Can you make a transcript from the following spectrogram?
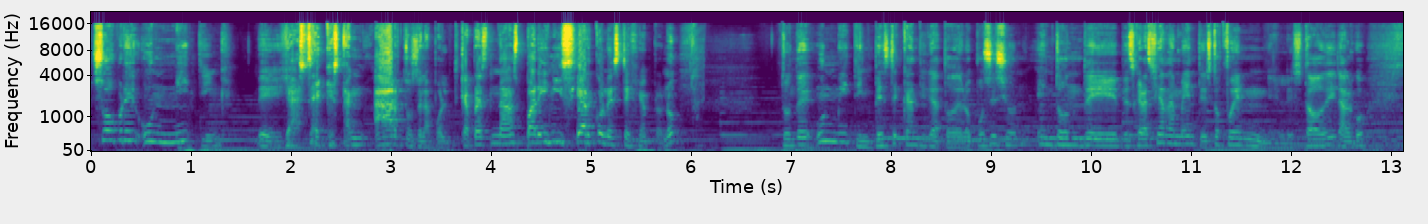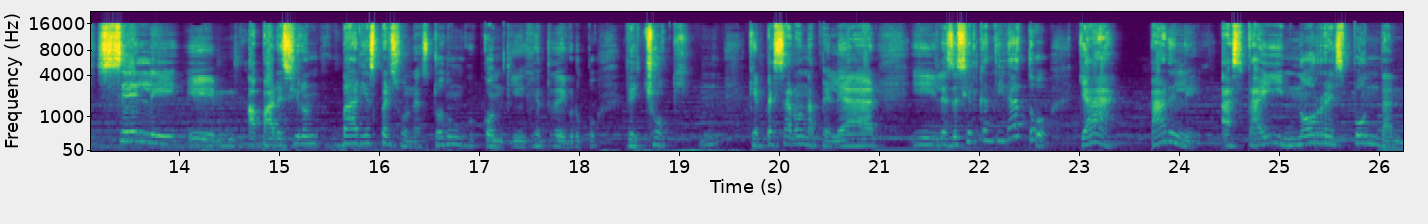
sobre un meeting de, ya sé que están hartos de la política, pero es nada más para iniciar con este ejemplo, ¿no? donde un meeting de este candidato de la oposición, en donde desgraciadamente, esto fue en el estado de Hidalgo, se le em, aparecieron varias personas, todo un contingente de grupo de choque, que empezaron a pelear y les decía el candidato, ya, párele, hasta ahí, no respondan,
